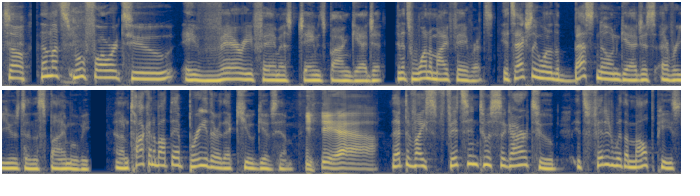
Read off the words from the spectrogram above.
So then let's move forward to a very famous James Bond gadget, and it's one of my favorites. It's actually one of the best known gadgets ever used in the spy movie. And I'm talking about that breather that Q gives him. Yeah. That device fits into a cigar tube. It's fitted with a mouthpiece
